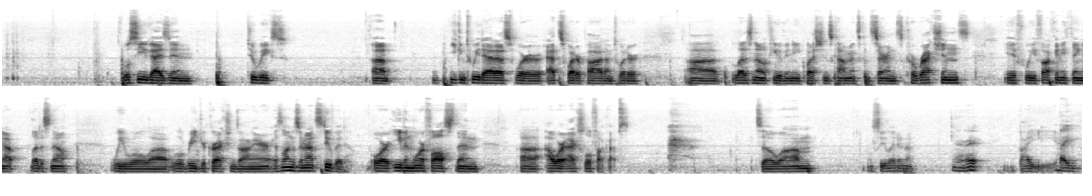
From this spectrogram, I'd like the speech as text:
we'll see you guys in two weeks. Uh, you can tweet at us. We're at SweaterPod on Twitter. Uh, let us know if you have any questions, comments, concerns, corrections. If we fuck anything up, let us know. We will uh, we'll read your corrections on air as long as they're not stupid or even more false than uh, our actual fuck ups. So um, we'll see you later then. All right. Bye. Bye.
